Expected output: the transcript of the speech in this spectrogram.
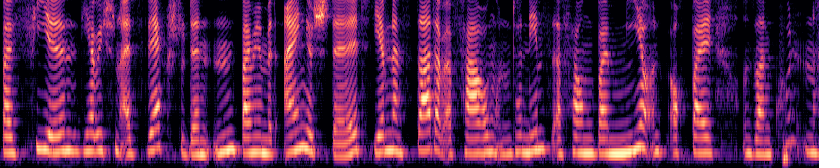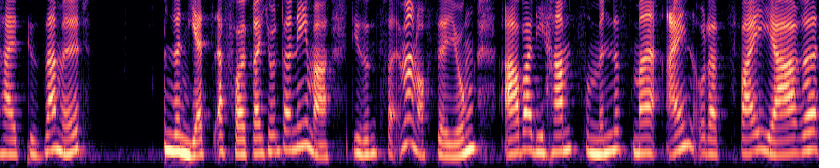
bei vielen, die habe ich schon als Werkstudenten bei mir mit eingestellt, die haben dann Startup-Erfahrung und Unternehmenserfahrung bei mir und auch bei unseren Kunden halt gesammelt sind jetzt erfolgreiche Unternehmer. Die sind zwar immer noch sehr jung, aber die haben zumindest mal ein oder zwei Jahre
